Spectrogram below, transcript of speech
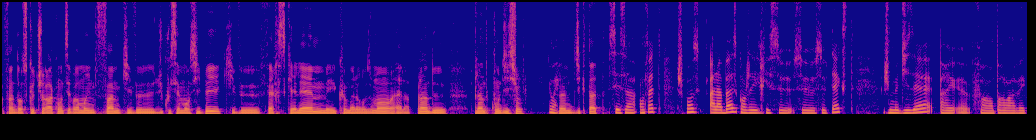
enfin, dans ce que tu racontes, c'est vraiment une femme qui veut, du coup, s'émanciper, qui veut faire ce qu'elle aime, mais que malheureusement, elle a plein de, plein de conditions, Ouais. plein de dictates. C'est ça. En fait, je pense qu'à la base, quand j'ai écrit ce, ce, ce texte, je me disais, pareil, euh, en parlant avec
